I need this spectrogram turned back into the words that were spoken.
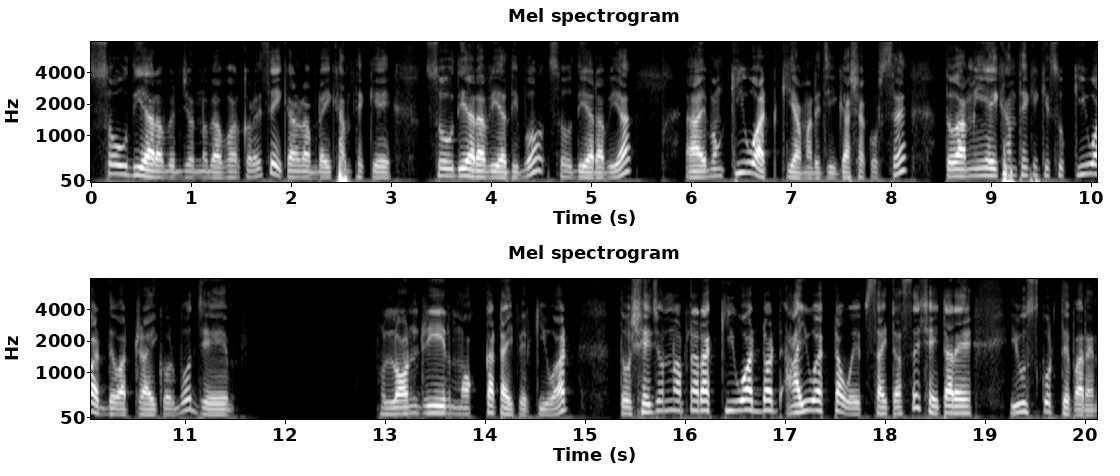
সৌদি আরবের জন্য ব্যবহার করা হয়েছে। এই কারণে আমরা এখান থেকে সৌদি আরাবিয়া দিব। সৌদি আরাবিয়া এবং কিওয়ার্ড কি আমারে জিজ্ঞাসা করছে। তো আমি এখান থেকে কিছু কিওয়ার্ড দেওয়ার ট্রাই করব যে লন্ড্রির মক্কা টাইপের কিওয়ার্ড তো সেই জন্য আপনারা কিওয়ার্ড ডট আইও একটা ওয়েবসাইট আছে, সেইটারে ইউজ করতে পারেন।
